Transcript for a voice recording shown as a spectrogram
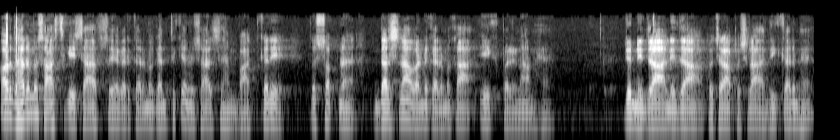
और धर्मशास्त्र के हिसाब से अगर कर्म ग्रंथ के अनुसार से हम बात करें तो स्वप्न दर्शनावर्ण कर्म का एक परिणाम है। जो निद्रा निद्रा, पचरा पचड़ा आदि कर्म है,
